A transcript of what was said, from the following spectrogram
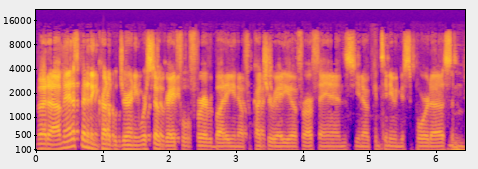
but uh, man, it's been an incredible journey. We're so grateful for everybody, you know, for Country Radio, for our fans, you know, continuing to support us and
